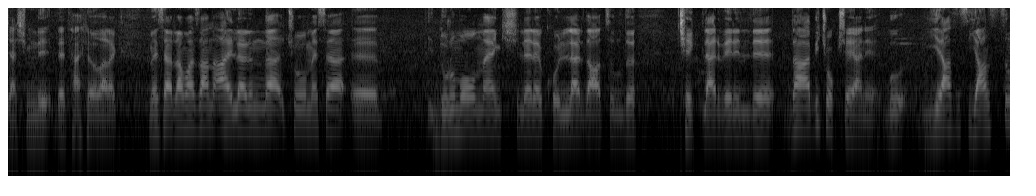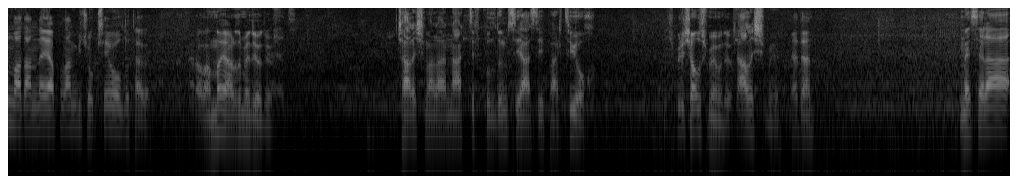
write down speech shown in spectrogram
Ya şimdi detaylı olarak mesela Ramazan aylarında çoğu mesela e, durumu olmayan kişilere koliler dağıtıldı, çekler verildi. Daha birçok şey yani bu yans- yansıtılmadan da yapılan birçok şey oldu tabii. Her alanda yardım ediyor diyorsun. Çalışmalarını aktif bulduğum siyasi parti yok. Hiçbiri çalışmıyor mu diyorsun? Çalışmıyor. Neden? Mesela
